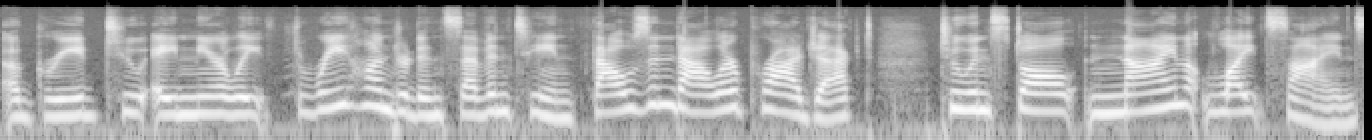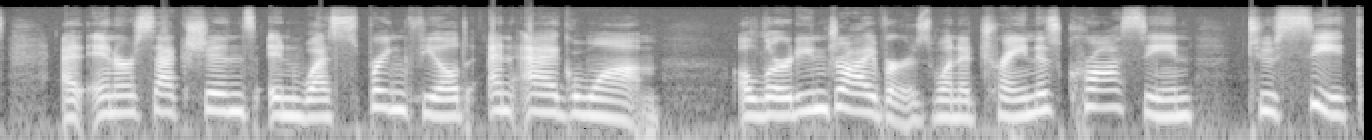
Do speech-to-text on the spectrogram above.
agreed to a nearly $317,000 project to install nine light signs at intersections in West Springfield and Agawam alerting drivers when a train is crossing to seek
